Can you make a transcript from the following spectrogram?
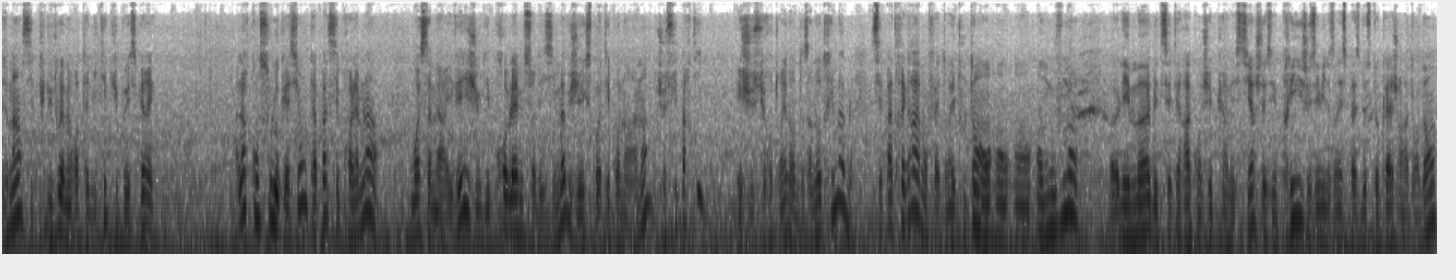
demain, c'est plus du tout la même rentabilité que tu peux espérer. Alors qu'en sous-location, tu n'as pas ces problèmes-là. Moi, ça m'est arrivé, j'ai eu des problèmes sur des immeubles, j'ai exploité pendant un an, je suis parti. Et je suis retourné dans, un autre immeuble. C'est pas très grave en fait, on est tout le temps en, mouvement. Euh, les meubles, etc., quand j'ai pu investir, je les ai pris, je les ai mis dans un espace de stockage en attendant,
